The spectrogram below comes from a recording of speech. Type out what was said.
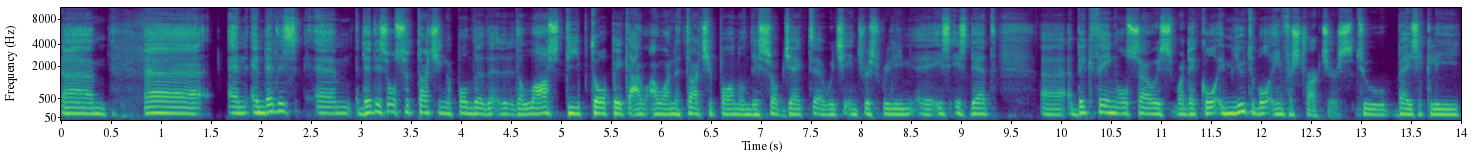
Um, uh, and and that is um, that is also touching upon the the, the last deep topic I, I want to touch upon on this subject, uh, which interests really uh, is is that uh, a big thing also is what they call immutable infrastructures to basically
